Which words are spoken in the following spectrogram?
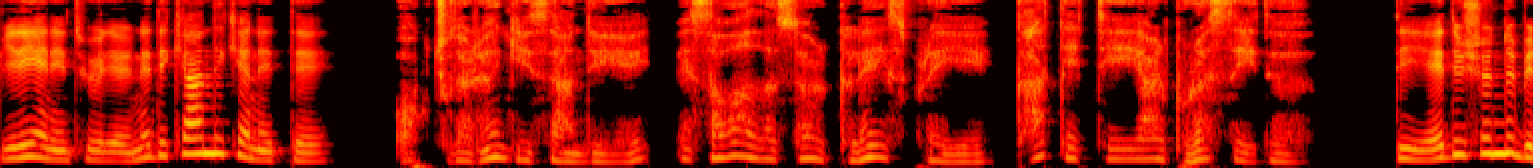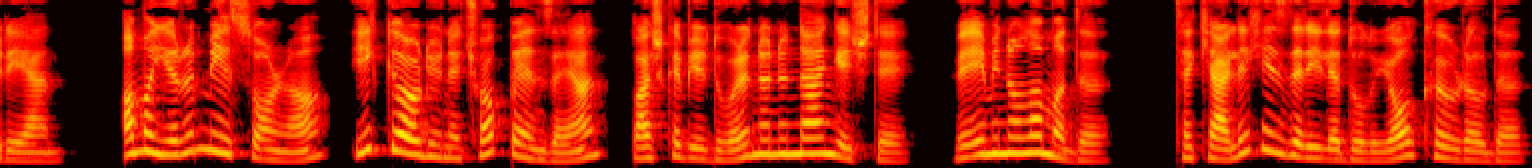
Biriyen'in tüylerini diken diken etti. Okçuların gizlendiği ve zavallı Sir Claes Frey'i katlettiği yer burasıydı, diye düşündü Brienne. Ama yarım mil sonra ilk gördüğüne çok benzeyen başka bir duvarın önünden geçti ve emin olamadı. Tekerlek izleriyle dolu yol kıvrıldı.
